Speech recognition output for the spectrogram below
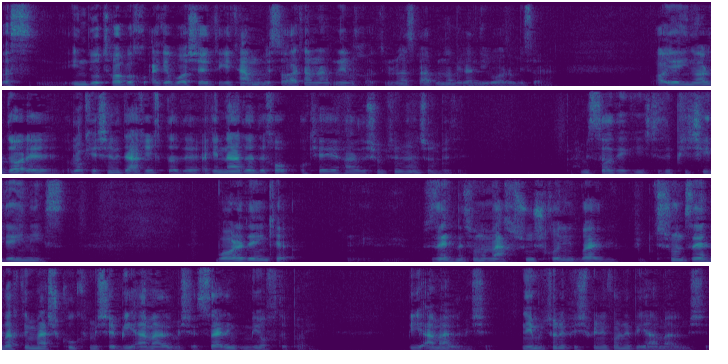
بس این دوتا بخ... اگه باشه دیگه تموم به ساعت هم نمی‌خواد. اون از قبل اونا میرن دیوار رو می‌ذارن. آیا اینا رو داره؟ location دقیق داده. اگه نداده خب okay هر دوشون می‌تونه انجام بده همین سادگی چیز پیچیده ای نیست. وارد این که ذهنتون رو مخشوش کنید و چون ذهن وقتی مشکوک میشه بی عمل میشه. سریع میفته پایین. بی عمل میشه. نمی‌تونه پیش بینی کنه بی عمل میشه.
